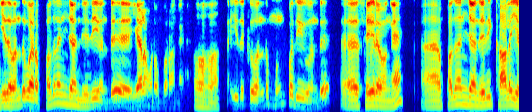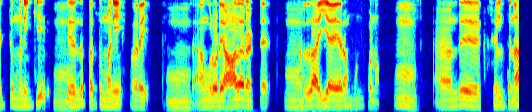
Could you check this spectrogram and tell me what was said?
இதை வந்து வர பதினஞ்சாம் தேதி வந்து ஏலம் விட போறாங்க. இதுக்கு வந்து முன்பதிவு வந்து அஹ், பதினஞ்சாம் தேதி காலை எட்டு மணிக்கு இருந்து பத்து மணி வரை. அவங்களுடைய ஆதார் அட்டை அடுத்தது ஐயாயிரம் முன்பணம். வந்து செலுத்தினா.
